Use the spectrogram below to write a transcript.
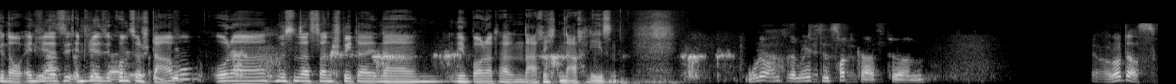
Genau, entweder Ja, sie, entweder sie kommen zur Stavo oder müssen das dann später in, der, in den Baunatal Nachrichten nachlesen. Oder Ja, unsere wollt ihr nächsten Podcast hören. Ja, oder das.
